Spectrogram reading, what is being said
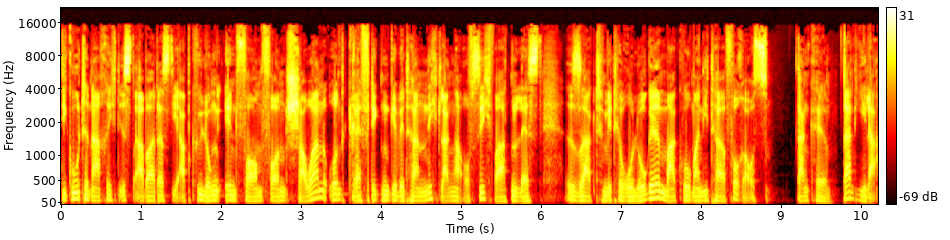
Die gute Nachricht ist aber, dass die Abkühlung in Form von Schauern und kräftigen Gewittern nicht lange auf sich warten lässt, sagt Meteorologe Marco Manita voraus. Danke, Daniela.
